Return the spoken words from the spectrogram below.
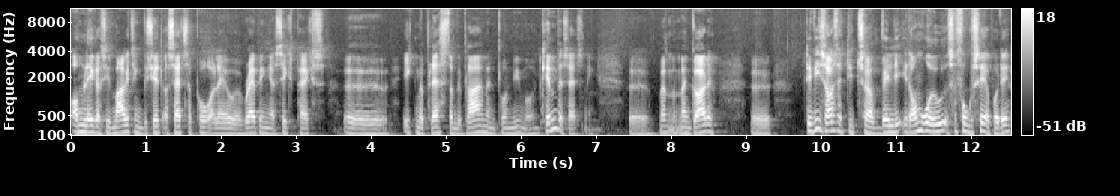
omlægger sit marketingbudget og satser på at lave wrapping af sixpacks. Øh, ikke med plads, som vi plejer, men på en ny måde. En kæmpe satsning. Øh, man, man gør det. Øh, det viser også, at de tør vælge et område ud og så fokusere på det.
